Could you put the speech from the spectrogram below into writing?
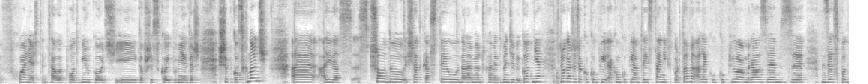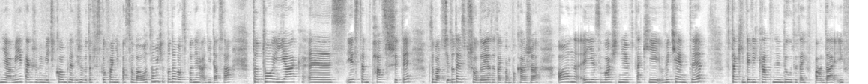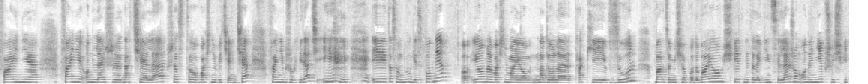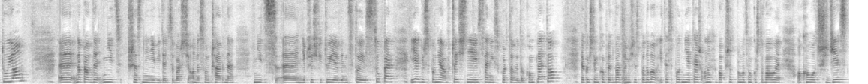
wchłaniać ten cały pot, wilgoć i to wszystko i powinien też szybko schną,ć E, Adidas z przodu, siatka z tyłu, na ramionczka, więc będzie wygodnie. Druga rzecz, jaką, jaką kupiłam, to jest stanik sportowy, ale ku- kupiłam razem z, ze spodniami, tak żeby mieć komplet i żeby to wszystko fajnie pasowało. Co mi się podoba w spodniach Adidasa, to to jak e, jest ten pas szyty. Zobaczcie, tutaj z przodu, ja to tak Wam pokażę, on jest właśnie w taki wycięty, w taki delikatny dół tutaj wpada i fajnie, fajnie on leży na ciele, przez to właśnie wycięcie. Fajnie brzuch widać i, i to są długie spodnie. O, i one właśnie mają na dole taki wzór. Bardzo mi się podobają. Świetnie te leginsy leżą. One nie prześwitują. E, naprawdę nic przez nie nie widać. Zobaczcie, one są czarne. Nic e, nie prześwituje, więc to jest super. I jak już wspomniałam wcześniej, stanik sportowy do kompletu. Jakoś ten komplet bardzo mi się spodobał i te spodnie też, one chyba przed promocją kosztowały około 30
